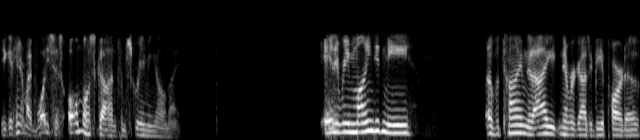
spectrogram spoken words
You can hear my voice is almost gone from screaming all night. And it reminded me of a time that I never got to be a part of.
